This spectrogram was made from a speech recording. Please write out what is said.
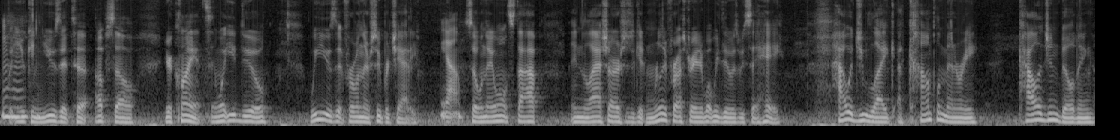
but you mm-hmm. can use it to upsell your clients. And what you do, we use it for when they're super chatty. Yeah. So when they won't stop and the lash artist is getting really frustrated, what we do is we say, hey, how would you like a complimentary collagen building,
